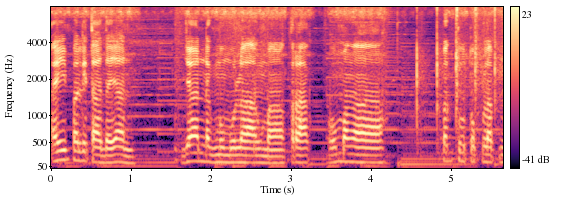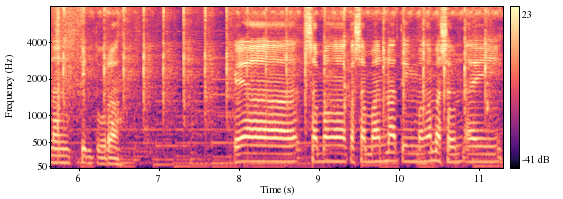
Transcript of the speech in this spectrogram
ay palitada yan. Diyan nagmumula ang mga crack o mga pagtutuklap ng pintura. Kaya sa mga kasamaan nating mga mason ay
